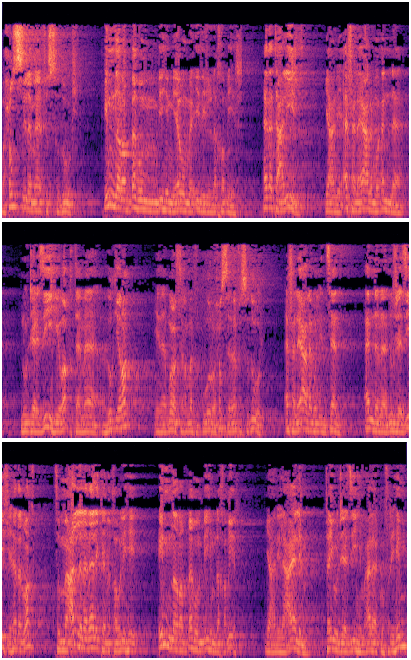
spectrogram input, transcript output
وحصل ما في الصدور. إن ربهم بهم يومئذ لخبير. هذا تعليل يعني أفلا يعلم أن نجازيه وقت ما ذكر. إذا بعثر ما في القبور وحصل ما في الصدور أفلا يعلم الإنسان أننا نجازيه في هذا الوقت؟ ثم علل ذلك بقوله إن ربهم بهم لخبير. يعني لعالم فيجازيهم على كفرهم.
